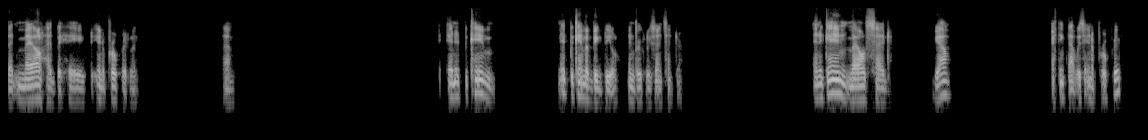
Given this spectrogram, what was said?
that Mel had behaved inappropriately. Um, and it became it became a big deal in Berkeley Zen Center. And again, Mel said, Yeah, I think that was inappropriate.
